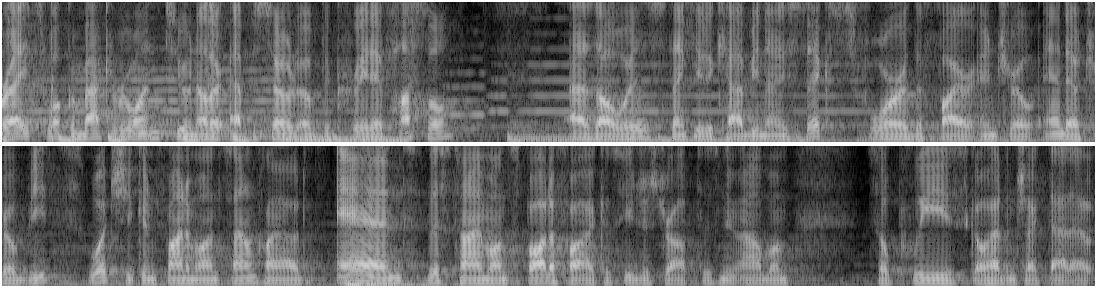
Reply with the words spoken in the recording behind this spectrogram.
right, welcome back, everyone, to another episode of The Creative Hustle. As always, thank you to Cabby96 for the fire intro and outro beats, which you can find him on SoundCloud and this time on Spotify because he just dropped his new album. So please go ahead and check that out.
